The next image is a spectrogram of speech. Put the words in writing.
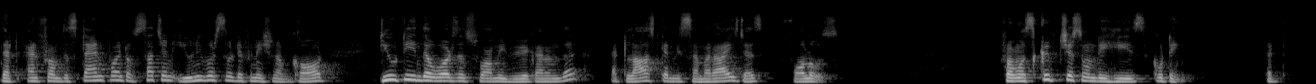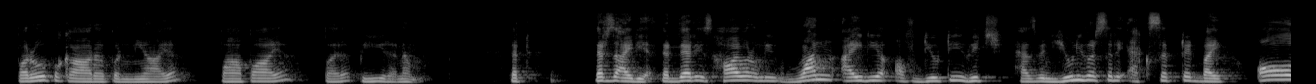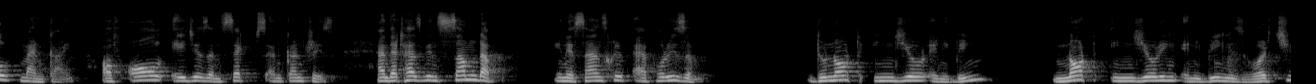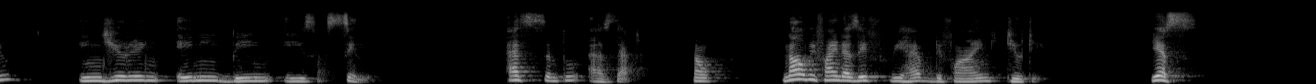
That and from the standpoint of such an universal definition of God, duty in the words of Swami Vivekananda at last can be summarized as follows from a scriptures only he is quoting that paropakara panyaya papaya parapiranam. That that's the idea that there is, however, only one idea of duty which has been universally accepted by all mankind of all ages and sects and countries, and that has been summed up in a Sanskrit aphorism do not injure any being, not injuring any being is virtue, injuring any being is sin. As simple as that. Now, now we find as if we have defined duty. Yes,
